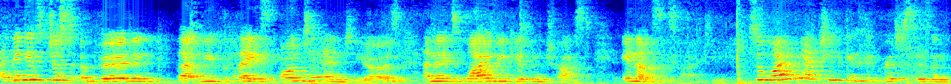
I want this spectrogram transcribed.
I think it's just a burden that we place onto NGOs, and it's why we give them trust in our society. So why do we actually think that criticism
